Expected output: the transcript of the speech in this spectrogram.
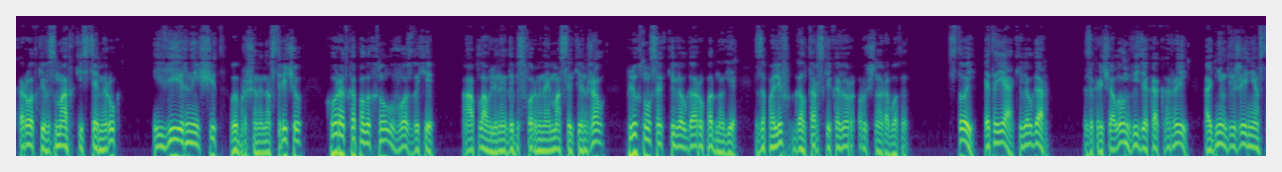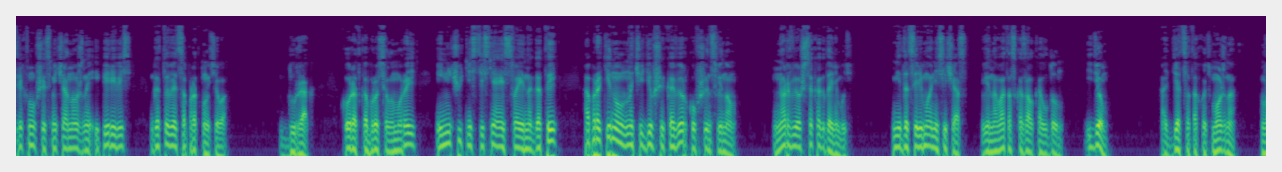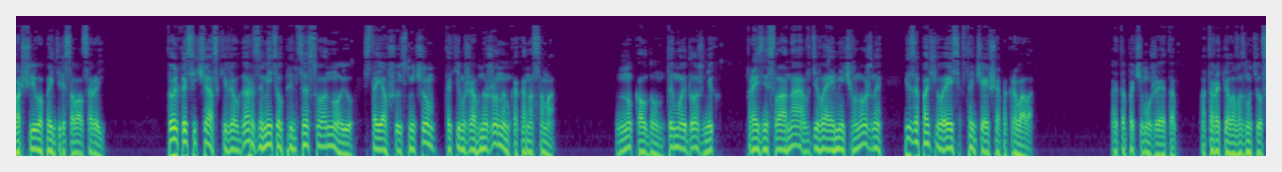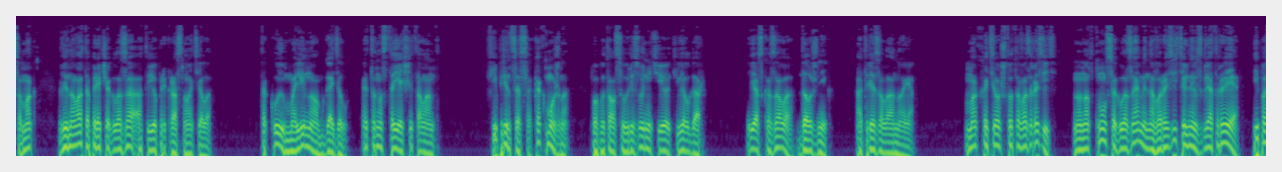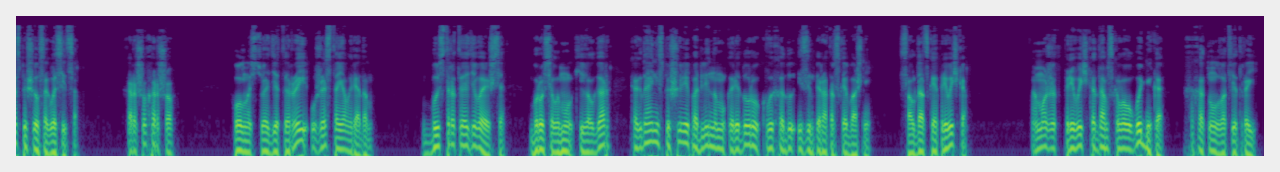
Короткий взмах кистями рук, и веерный щит, выброшенный навстречу, коротко полыхнул в воздухе, а оплавленный до бесформенной массы кинжал плюхнулся к Кивелгару под ноги, запалив галтарский ковер ручной работы. «Стой! Это я, Кивелгар!» — закричал он, видя, как Рэй, одним движением встряхнувший с меча ножны и перевесь, готовится проткнуть его. «Дурак!» — коротко бросил ему Рэй и, ничуть не стесняясь своей ноготы, опрокинул начадивший ковер кувшин с вином. «Нарвешься когда-нибудь». «Не до церемонии сейчас», — виновато сказал колдун. «Идем». «Одеться-то хоть можно?» — ворчливо поинтересовался Рэй. Только сейчас Кевелгар заметил принцессу Аною, стоявшую с мечом, таким же обнаженным, как она сама. «Ну, колдун, ты мой должник», — произнесла она, вдевая меч в ножны и запахиваясь в тончайшее покрывало. «Это почему же это?» — оторопело возмутился маг, виновато пряча глаза от ее прекрасного тела. «Такую малину обгадил. Это настоящий талант». «Фи, принцесса, как можно?» — попытался урезонить ее Кивелгар. «Я сказала, должник», — отрезала Аноя. Маг хотел что-то возразить, но наткнулся глазами на выразительный взгляд Рэя и поспешил согласиться. «Хорошо, хорошо». Полностью одетый Рэй уже стоял рядом. «Быстро ты одеваешься», — бросил ему Кивелгар, когда они спешили по длинному коридору к выходу из императорской башни. «Солдатская привычка?» «А может, привычка дамского угодника?» — хохотнул в ответ Рэй.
